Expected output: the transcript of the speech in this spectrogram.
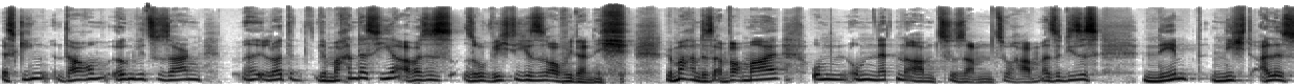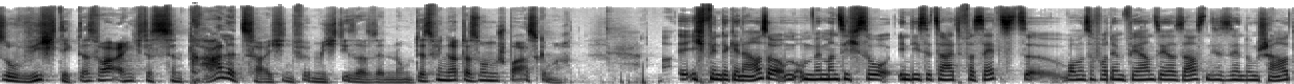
Es ging darum, irgendwie zu sagen, Leute, wir machen das hier, aber es ist so wichtig ist es auch wieder nicht. Wir machen das einfach mal, um, um einen netten Abend zusammen zu haben. Also dieses nehmt nicht alles so wichtig. Das war eigentlich das zentrale Zeichen für mich dieser Sendung. Deswegen hat das so einen Spaß gemacht. Ich finde genauso. Und, und, wenn man sich so in diese Zeit versetzt, äh, wo man so vor dem Fernseher saß und diese Sendung schaut,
